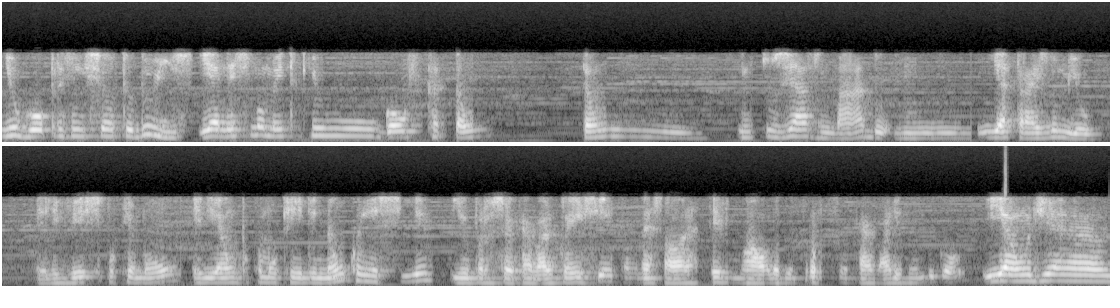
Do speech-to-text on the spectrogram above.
E o Gol presenciou tudo isso. E é nesse momento que o Gol fica tão... tão entusiasmado em ir atrás do Mil. Ele vê esse Pokémon, ele é um Pokémon que ele não conhecia, e o professor Carvalho conhecia, então nessa hora teve uma aula do professor Carvalho dentro do Gol. E é onde a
